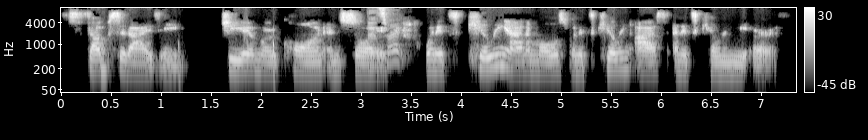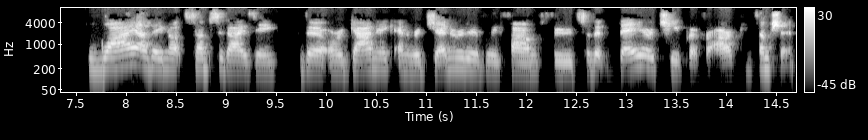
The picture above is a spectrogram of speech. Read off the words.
subsidizing GMO corn and soy right. when it's killing animals, when it's killing us, and it's killing the earth? Why are they not subsidizing the organic and regeneratively farmed food so that they are cheaper for our consumption?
